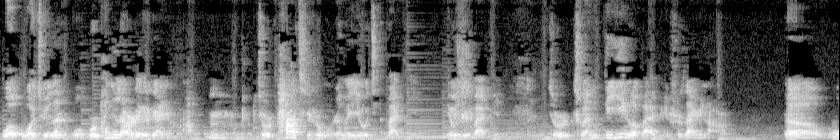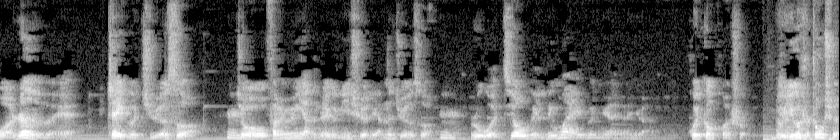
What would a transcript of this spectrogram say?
我我觉得我不是潘金莲儿这个电影啊，嗯嗯就是它其实我认为有几个败笔，有几个败笔，就是首先第一个败笔是在于哪儿？呃，我认为这个角色嗯，就范冰冰演的这个李雪莲的角色，嗯如果交给另外一个女演员演，会更合适。有一个是周迅，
